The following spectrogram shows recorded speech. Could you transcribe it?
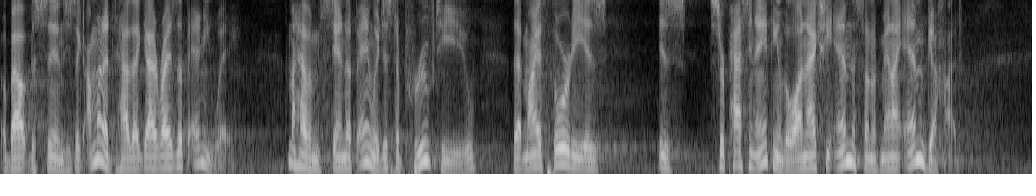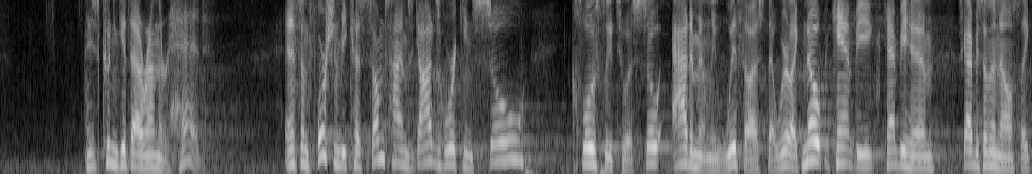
about the sins, he's like, I'm going to have that guy rise up anyway. I'm going to have him stand up anyway, just to prove to you that my authority is, is surpassing anything of the law, and I actually am the Son of Man. I am God. They just couldn't get that around their head. And it's unfortunate because sometimes God is working so closely to us, so adamantly with us that we're like, nope, it can't be, can't be him. It's got to be something else. Like,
